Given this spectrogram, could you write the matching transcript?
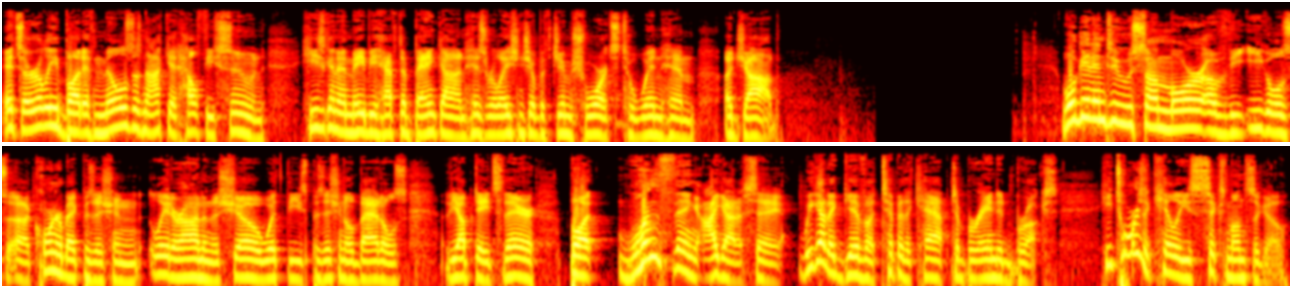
it's early. But if Mills does not get healthy soon, he's going to maybe have to bank on his relationship with Jim Schwartz to win him a job. We'll get into some more of the Eagles' uh, cornerback position later on in the show with these positional battles, the updates there. But one thing I gotta say, we gotta give a tip of the cap to Brandon Brooks. He tore his Achilles six months ago.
